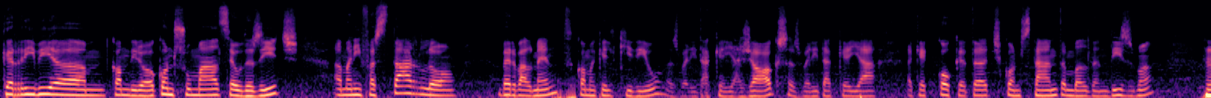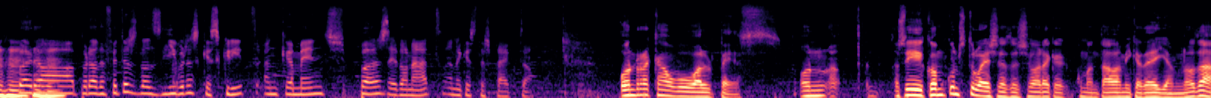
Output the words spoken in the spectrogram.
que arribi a, com dir a consumar el seu desig, a manifestar-lo verbalment, com aquell qui diu. És veritat que hi ha jocs, és veritat que hi ha aquest coqueteig constant amb el dandisme, Mhm, però, però de fet és dels llibres que he escrit en què menys pes he donat en aquest aspecte. On recau el pes? On, o sigui, com construeixes això ara que comentàvem i que dèiem, no? de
